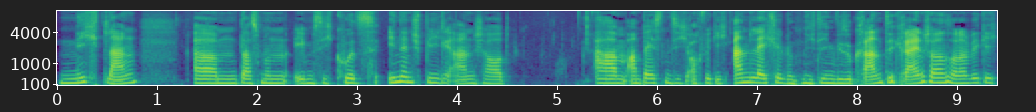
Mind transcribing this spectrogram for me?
nicht lang, ähm, dass man eben sich kurz in den Spiegel anschaut, ähm, am besten sich auch wirklich anlächelt und nicht irgendwie so krantig reinschauen, sondern wirklich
